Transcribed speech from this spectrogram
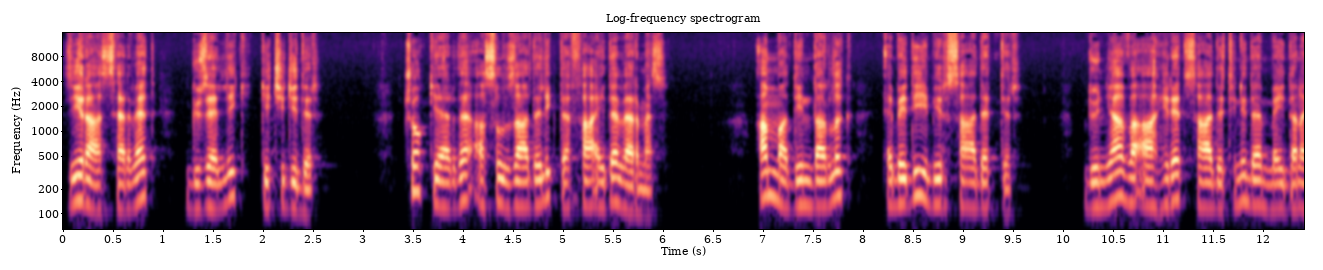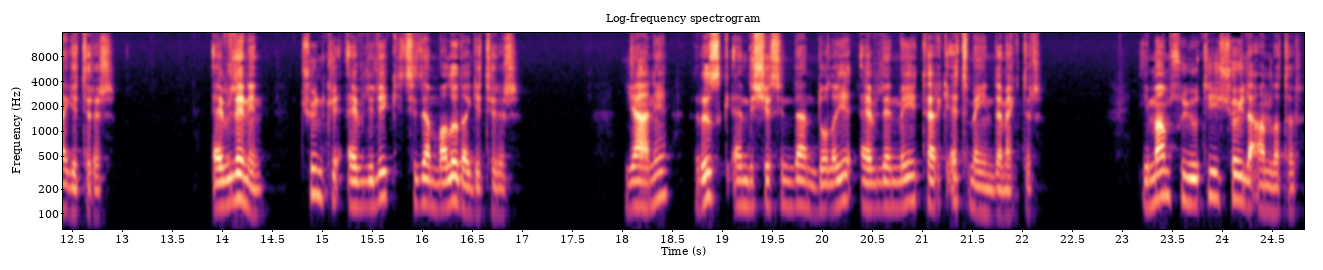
Zira servet, güzellik geçicidir. Çok yerde asılzadelik de faide vermez. Ama dindarlık ebedi bir saadettir. Dünya ve ahiret saadetini de meydana getirir. Evlenin çünkü evlilik size malı da getirir. Yani rızk endişesinden dolayı evlenmeyi terk etmeyin demektir. İmam Suyuti şöyle anlatır.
